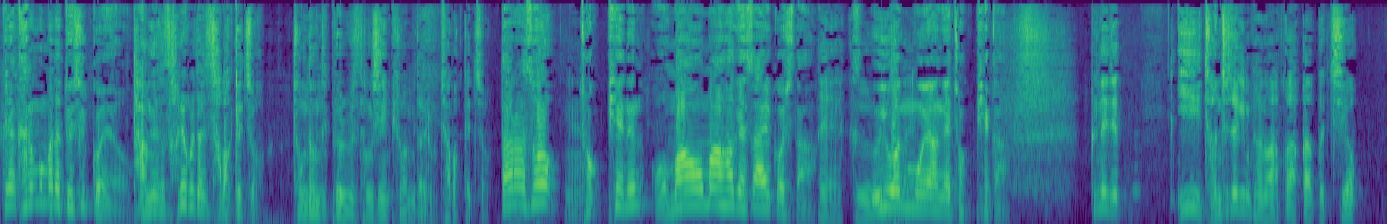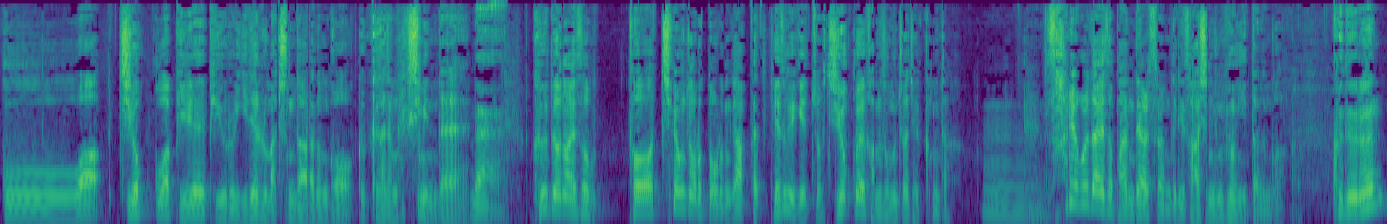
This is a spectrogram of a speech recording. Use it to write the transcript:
그냥 가는 곳마다 되실 거예요. 당에서 사력을 다해서 잡았겠죠. 정당 득표를 위해서 당신이 필요합니다. 이렇게 잡았겠죠. 따라서 예. 적폐는 어마어마하게 쌓일 것이다. 예, 그 의원 모양의 적폐가. 근데 이제 이 전체적인 변화, 아까, 아까 그 지역구와, 지역구와 비례 비율을 2대1로 맞춘다라는 거, 그, 그 가장 핵심인데. 네. 그 변화에서 부터 치명적으로 떠오르는 게 아까 계속 얘기했죠. 지역구의 감소 문제가 제일 큽니다. 음. 사력을 다해서 반대할 사람들이 46명이 있다는 거. 그들은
